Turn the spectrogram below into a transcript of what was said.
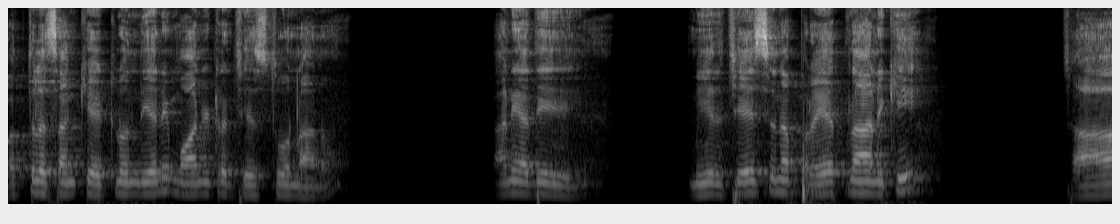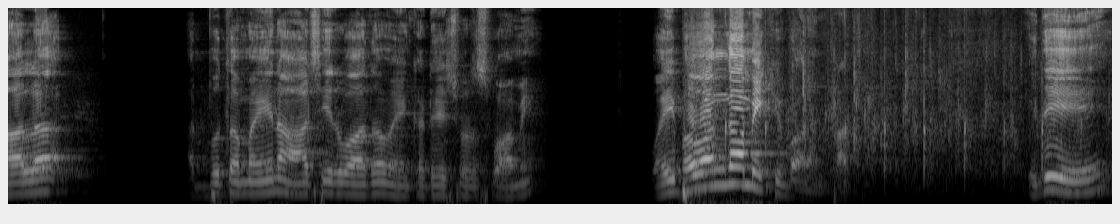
భక్తుల సంఖ్య ఎట్లుంది అని మానిటర్ చేస్తూ ఉన్నాను. కానీ అది మీరు చేసిన ప్రయత్నానికి చాలా అద్భుతమైన ఆశీర్వాదం వెంకటేశ్వర స్వామి. వైభవంగా మీకు ఇవ్వాలంట ఇది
